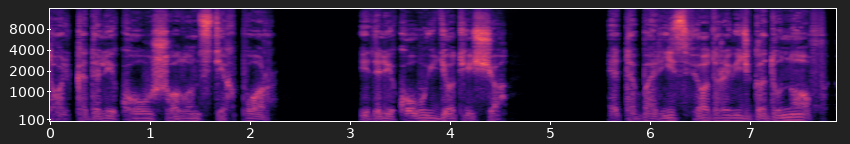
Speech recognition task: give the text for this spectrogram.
Только далеко ушел он с тех пор, и далеко уйдет еще. Это Борис Федорович Годунов,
